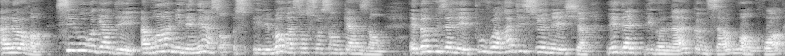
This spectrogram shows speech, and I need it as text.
Alors, si vous regardez, Abraham, il est, né mort à 175 ans. Eh bien, vous allez pouvoir additionner les dates diagonales, comme ça, ou en croix,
